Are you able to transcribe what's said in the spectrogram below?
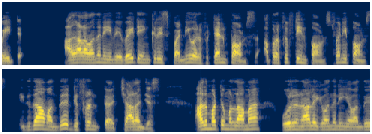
weight. அதனால் வந்து நீங்கள் வெயிட் இன்க்ரீஸ் பண்ணி ஒரு 10 பவுண்ட்ஸ், அப்புறம் 15 பவுண்ட்ஸ், 20 பவுண்ட்ஸ் இதுதான் வந்து டிஃப்ரெண்ட் சேலஞ்சஸ். அது மட்டும் இல்லாமல் ஒரு நாளைக்கு வந்து நீங்கள் வந்து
